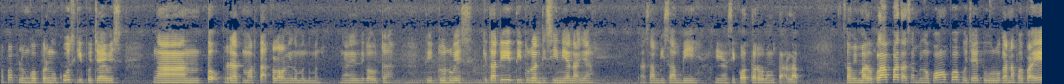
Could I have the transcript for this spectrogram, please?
apa belum koper ngukus. Iki bocah wis ngantuk berat mau tak keloni teman-teman. Nah ini kalau udah tidur wis. Kita di tiduran di sini anaknya. Tak sambi-sambi ya si kotor wong tak lap. Sambil marut kelapa tak sambil ngopo-ngopo bocah turu karena bapak e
